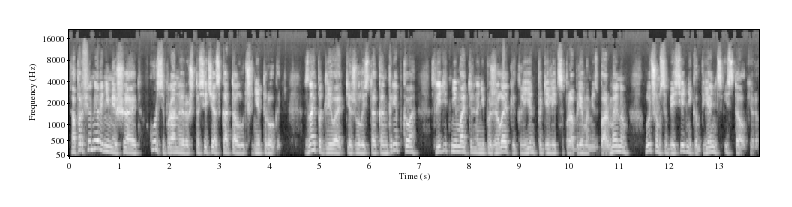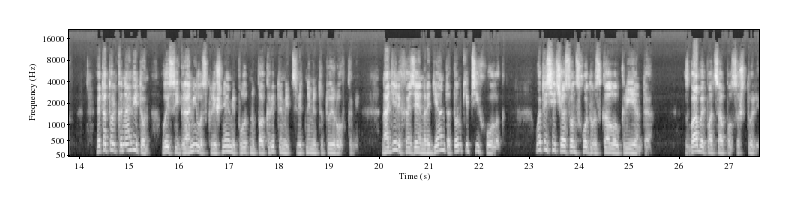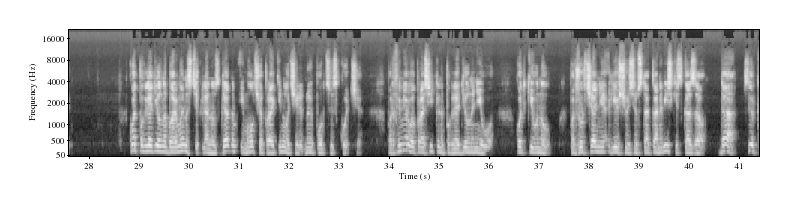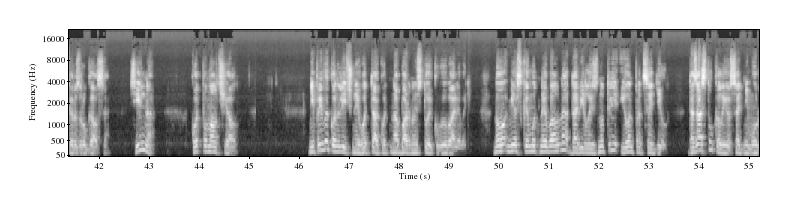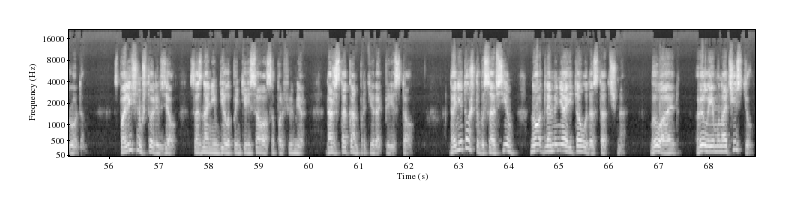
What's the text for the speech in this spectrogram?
А парфюмеры не мешает. В курсе Проныра, что сейчас кота лучше не трогать. Знай, подливает тяжелый стакан крепкого, следит внимательно, не пожелает ли клиент поделиться проблемами с барменом, лучшим собеседником пьяниц и сталкеров. Это только на вид он, лысый громила с клешнями, плотно покрытыми цветными татуировками. На деле хозяин радианта тонкий психолог. Вот и сейчас он сходу расколол клиента. С бабой подцапался, что ли? Кот поглядел на бармена стеклянным взглядом и молча прокинул очередную порцию скотча. Парфюмер вопросительно поглядел на него. Кот кивнул. Под журчание льющегося в стакан виски сказал «Да, циркой разругался». «Сильно?» Кот помолчал. Не привык он лично вот так вот на барную стойку вываливать. Но мерзкая мутная волна давила изнутри, и он процедил. Да застукал ее с одним уродом. С поличным, что ли, взял? Сознанием дела поинтересовался парфюмер. Даже стакан протирать перестал. Да не то чтобы совсем, но для меня и того достаточно. Бывает. Рыло ему начистил?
